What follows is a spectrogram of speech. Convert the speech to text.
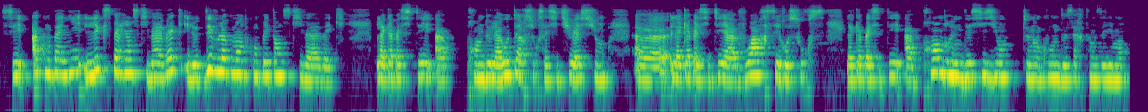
C'est accompagner l'expérience qui va avec et le développement de compétences qui va avec. La capacité à prendre de la hauteur sur sa situation, euh, la capacité à voir ses ressources, la capacité à prendre une décision tenant compte de certains éléments.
